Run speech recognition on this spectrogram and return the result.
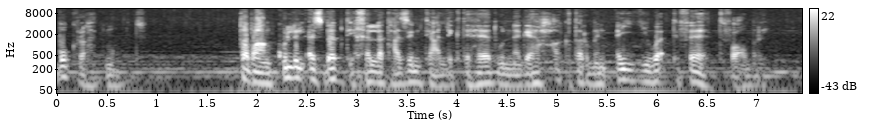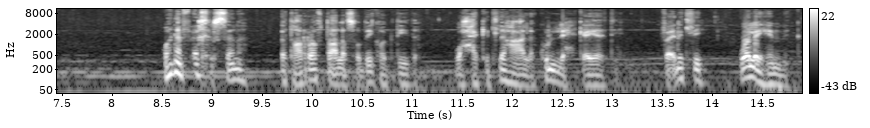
بكرة هتموت. طبعا كل الأسباب دي خلت عزيمتي على الاجتهاد والنجاح أكتر من أي وقت فات في عمري. وأنا في آخر سنة اتعرفت على صديقة جديدة وحكيت لها على كل حكاياتي فقالت لي ولا يهمك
